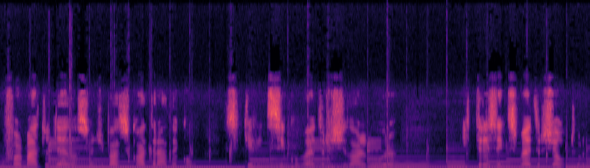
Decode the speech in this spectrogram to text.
O formato delas são de base quadrada com 125 metros de largura e 300 metros de altura.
